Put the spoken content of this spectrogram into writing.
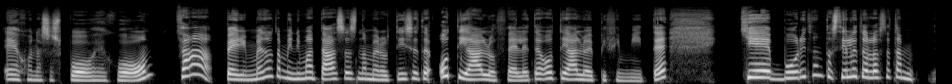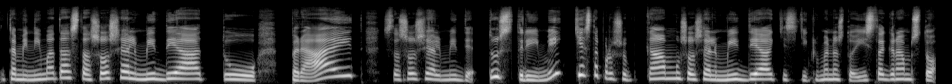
έχω να σας πω εγώ. Θα περιμένω τα μηνύματά σας να με ρωτήσετε ό,τι άλλο θέλετε, ό,τι άλλο επιθυμείτε και μπορείτε να τα στείλετε όλα αυτά τα, τα μηνύματα στα social media του Pride, στα social media του Streamy και στα προσωπικά μου social media και συγκεκριμένα στο Instagram, στο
